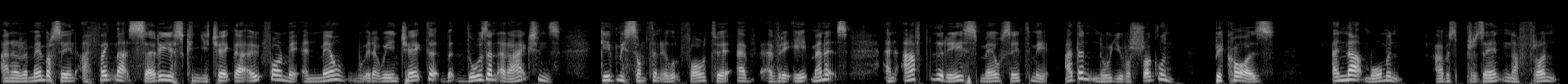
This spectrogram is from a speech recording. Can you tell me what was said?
and I remember saying, "I think that's Sirius. Can you check that out for me?" And Mel went away and checked it. But those interactions gave me something to look forward to every eight minutes. And after the race, Mel said to me, "I didn't know you were struggling because in that moment I was presenting a front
